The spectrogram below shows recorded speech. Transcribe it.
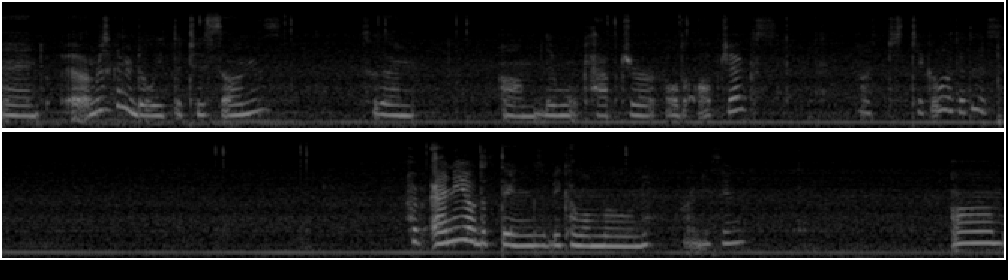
And uh, I'm just gonna delete the two suns. So then um, they won't capture all the objects. Let's just take a look at this. Have any of the things become a moon or anything? Um,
